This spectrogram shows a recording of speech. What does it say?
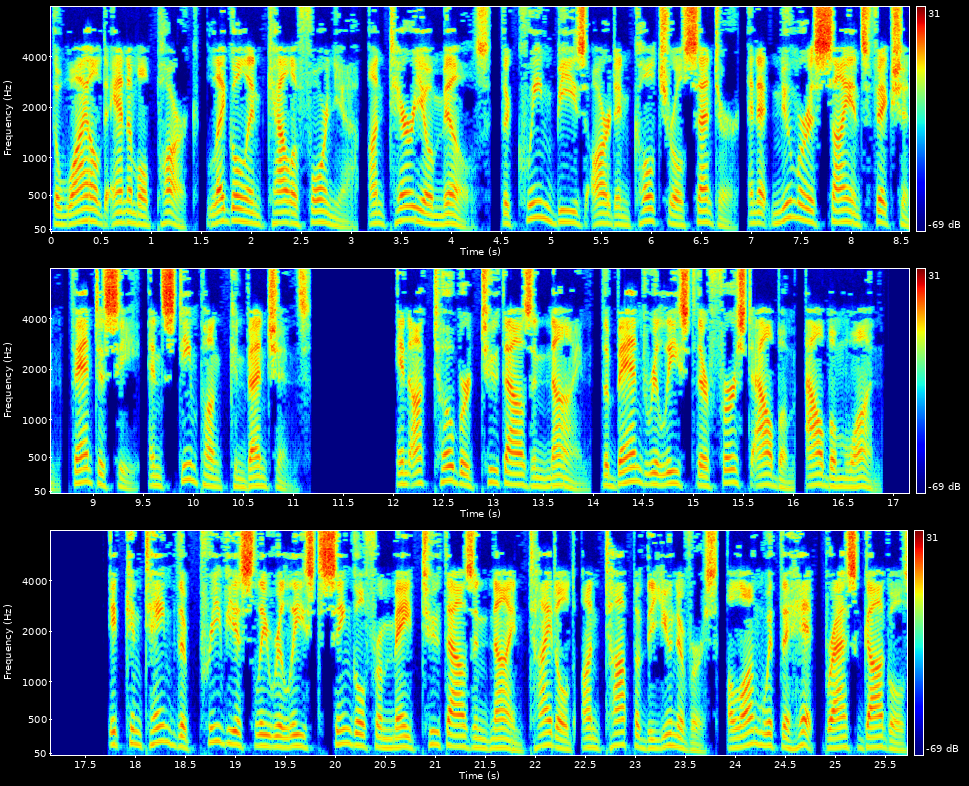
the Wild Animal Park, Legoland, California, Ontario Mills, the Queen Bee's Art and Cultural Center, and at numerous science fiction, fantasy, and steampunk conventions. In October 2009, the band released their first album, Album 1. It contained the previously released single from May 2009 titled On Top of the Universe, along with the hit Brass Goggles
